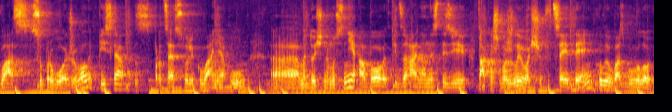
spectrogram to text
вас супроводжували після процесу лікування у е, медичному сні або під загальною анестезією. Також важливо, щоб в цей день, коли у вас було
